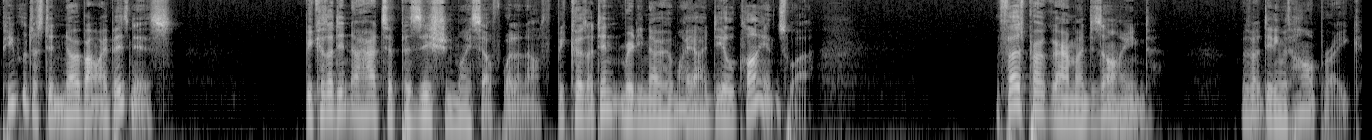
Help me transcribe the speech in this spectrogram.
people just didn't know about my business because I didn't know how to position myself well enough, because I didn't really know who my ideal clients were. The first program I designed was about dealing with heartbreak.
